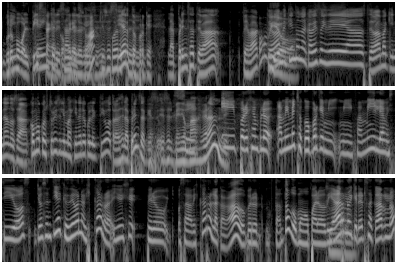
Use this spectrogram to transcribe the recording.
grupo Qué- golpista qué en el Congreso. lo ¿ah? que dices. Qué Eso es cierto, porque la prensa te va te va, te va Obvio. metiendo en la cabeza ideas, te va maquinando. O sea, ¿cómo construyes el imaginario colectivo a través de la prensa? Que es, es el medio Sí. más grande. Y, por ejemplo, a mí me chocó porque mi, mi familia, mis tíos, yo sentía que odiaban a Vizcarra. Y yo dije, pero, o sea, Vizcarra la ha cagado, pero tanto como para odiarlo Claro. y querer sacarlo.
